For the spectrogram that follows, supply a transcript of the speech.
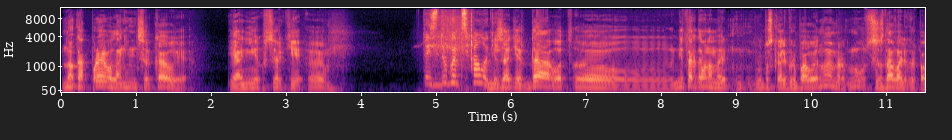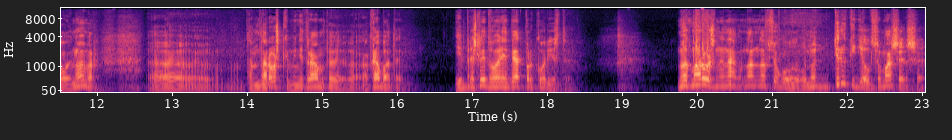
Но, как правило, они не цирковые, и они в цирке... То есть другой психологии. Не задержат. Да, вот э, не так давно мы выпускали групповой номер, ну, создавали групповой номер, э, там дорожками, не трампы, акробаты. И пришли двое ребят, паркуристы. Ну, отмороженные на, на, на всю голову. Но трюки делать сумасшедшие.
